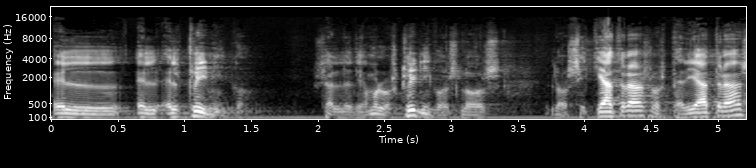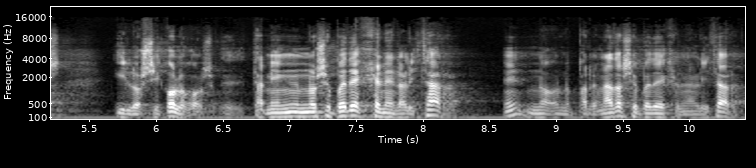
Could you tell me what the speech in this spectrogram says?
el, clínico, o sea, digamos, los clínicos, los, los psiquiatras, los pediatras y los psicólogos. Eh, también no se puede generalizar, no, para nada se puede generalizar.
